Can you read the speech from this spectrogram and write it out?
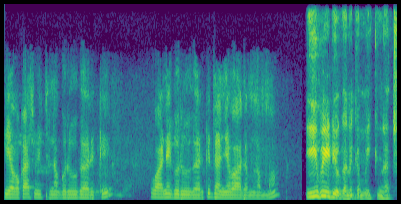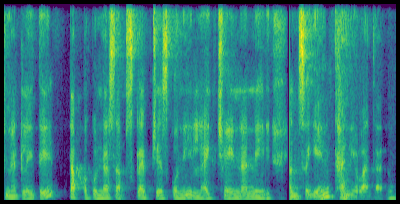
ఈ అవకాశం ఇచ్చిన గురువు గారికి వాణి గురువు గారికి ధన్యవాదములమ్మా. ఈ వీడియో గనక మీకు నచ్చినట్లయితే తప్పకుండా సబ్స్క్రైబ్ చేసుకొని లైక్ చేయండి వన్స్ అగైన్ ధన్యవాదాలు.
